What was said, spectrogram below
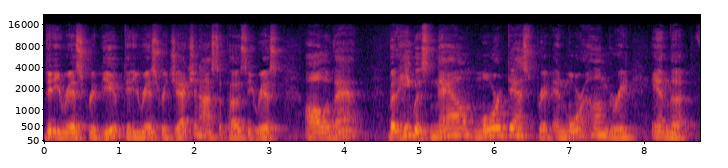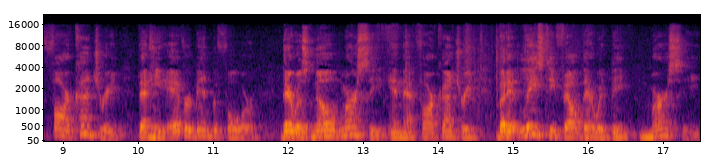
Did he risk rebuke? Did he risk rejection? I suppose he risked all of that. But he was now more desperate and more hungry in the far country than he'd ever been before. There was no mercy in that far country, but at least he felt there would be mercy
